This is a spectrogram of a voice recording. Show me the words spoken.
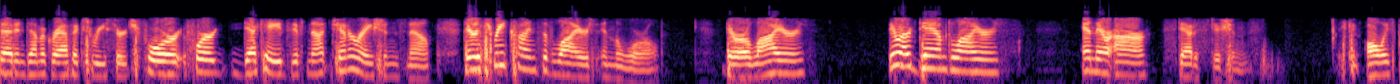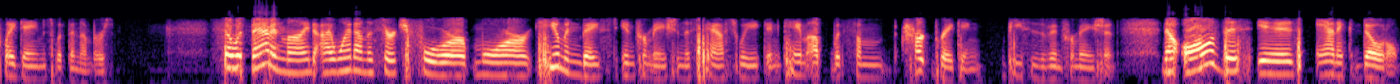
said in demographics research for, for decades, if not generations now, there are three kinds of liars in the world. There are liars, there are damned liars, and there are statisticians. You can always play games with the numbers. So with that in mind, I went on the search for more human-based information this past week and came up with some heartbreaking pieces of information. Now all of this is anecdotal.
